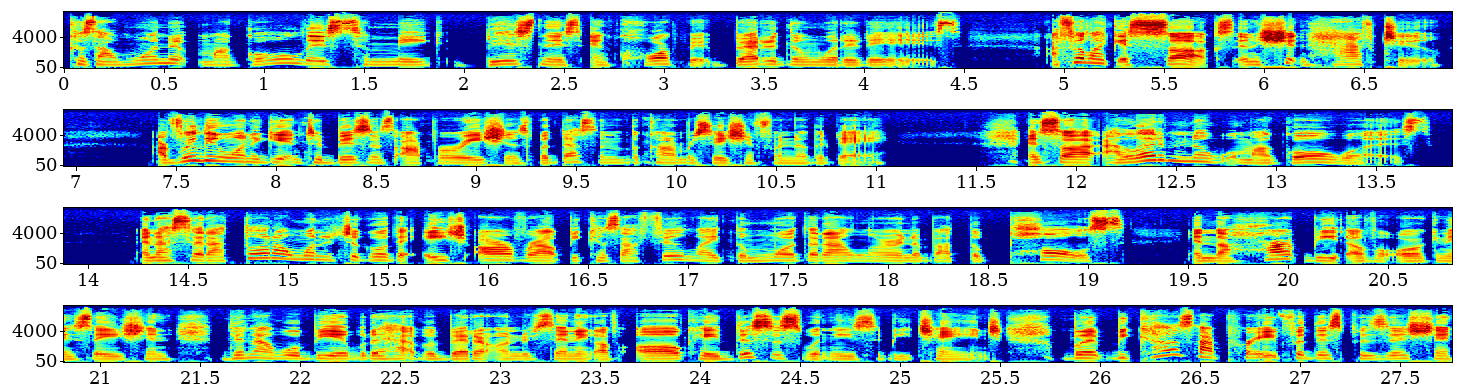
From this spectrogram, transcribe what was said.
because I wanted, my goal is to make business and corporate better than what it is. I feel like it sucks and it shouldn't have to. I really want to get into business operations, but that's another conversation for another day. And so I, I let him know what my goal was. And I said, I thought I wanted to go the HR route because I feel like the more that I learn about the pulse and the heartbeat of an organization, then I will be able to have a better understanding of, oh, okay, this is what needs to be changed. But because I prayed for this position,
